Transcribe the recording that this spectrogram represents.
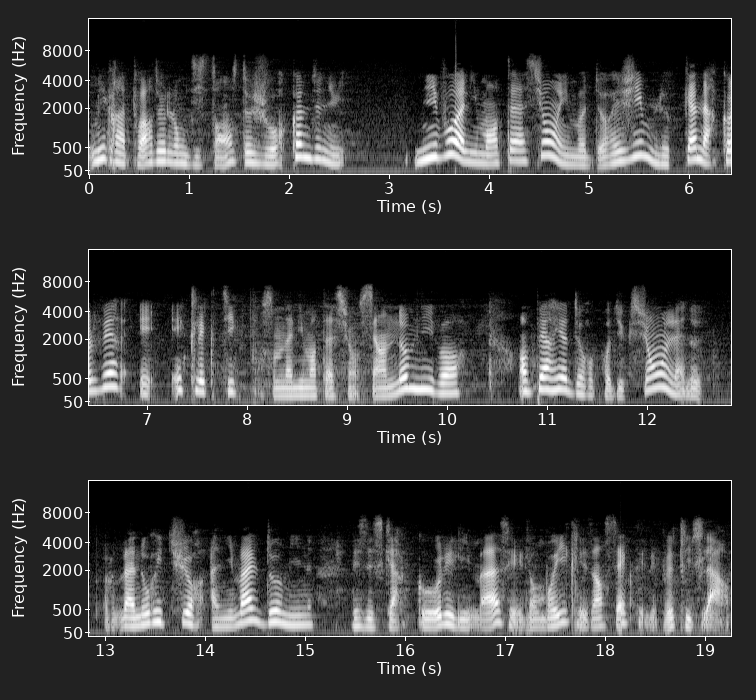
migratoires de longue distance, de jour comme de nuit. Niveau alimentation et mode de régime, le canard colvert est éclectique pour son alimentation. C'est un omnivore. En période de reproduction, la nourriture animale domine les escargots, les limaces les lombriques, les insectes et les petites larves.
